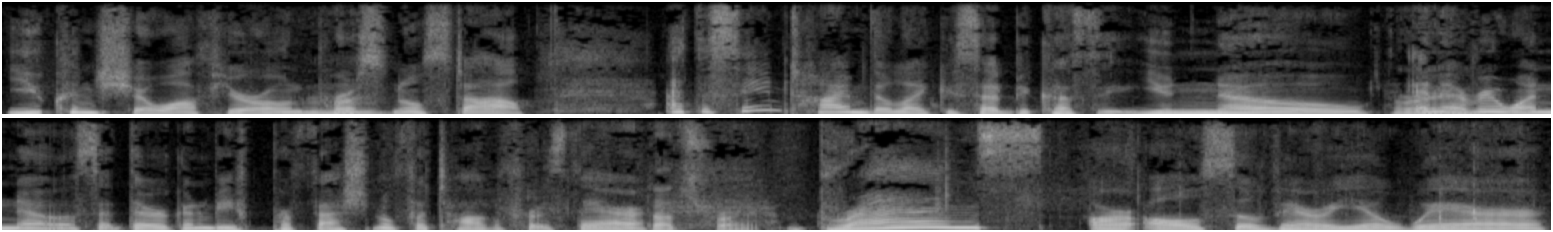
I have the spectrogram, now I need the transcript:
you can show off your own personal style. At the same time, though, like you said, because you know, and everyone knows that there are going to be professional photographers there. That's right. Brands are also very aware.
